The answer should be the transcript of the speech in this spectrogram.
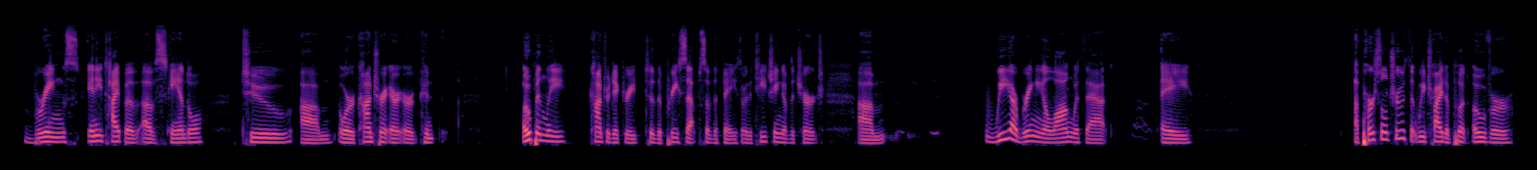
brings any type of, of scandal to um, or contrary or, or con- openly contradictory to the precepts of the faith or the teaching of the church, um, we are bringing along with that a a personal truth that we try to put over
